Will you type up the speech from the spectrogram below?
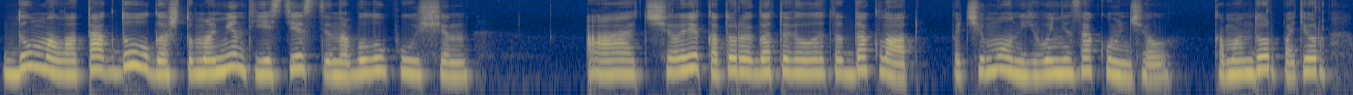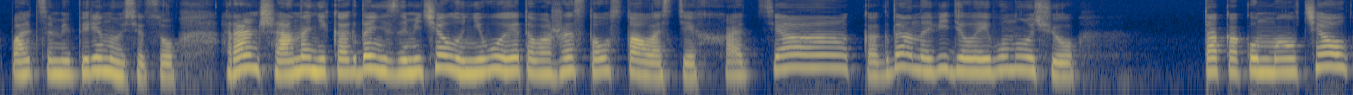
Думала так долго, что момент, естественно, был упущен. А человек, который готовил этот доклад, почему он его не закончил? Командор потер пальцами переносицу. Раньше она никогда не замечала у него этого жеста усталости, хотя, когда она видела его ночью – так как он молчал,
